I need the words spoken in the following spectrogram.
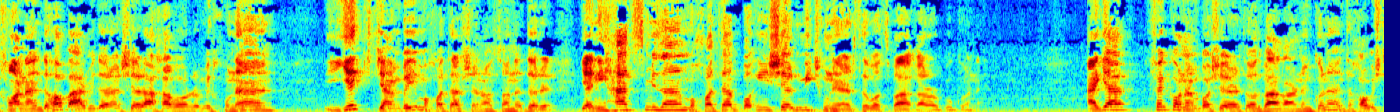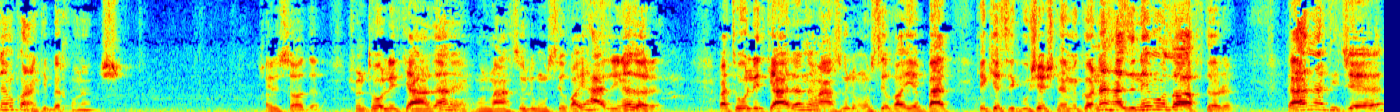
خواننده ها برمیدارن شعر اخوان رو می‌خونن یک جنبه مخاطب شناسانه داره. یعنی حدس می‌زنن مخاطب با این شعر می‌تونه ارتباط برقرار بکنه. اگر فکر کنن با شعر ارتباط برقرار نمی‌کنه انتخابش نمی‌کنن که بخوننش. خیلی ساده. چون تولید کردن اون محصول موسیقایی هزینه داره. و تولید کردن محصول موسیقایی بد که کسی گوشش نمی‌کنه هزینه مضاعف داره. در نتیجه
